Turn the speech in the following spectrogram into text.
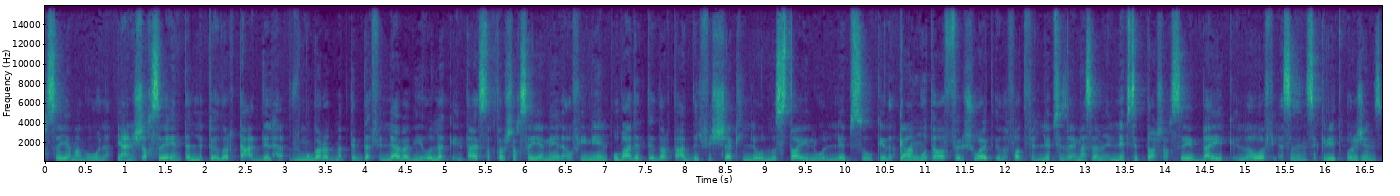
شخصية مجهولة. يعني الشخصيه انت اللي بتقدر تعدلها. بمجرد ما بتبدأ في اللعبة بيقولك انت عايز تختار شخصية male أو female وبعدين تقدر تعدل في الشكل وال style واللبس وكده. كمان متوفر شوية اضافات في اللبس زي مثلا اللبس بتاع شخصية بايك اللي هو في Assassin's Creed Origins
